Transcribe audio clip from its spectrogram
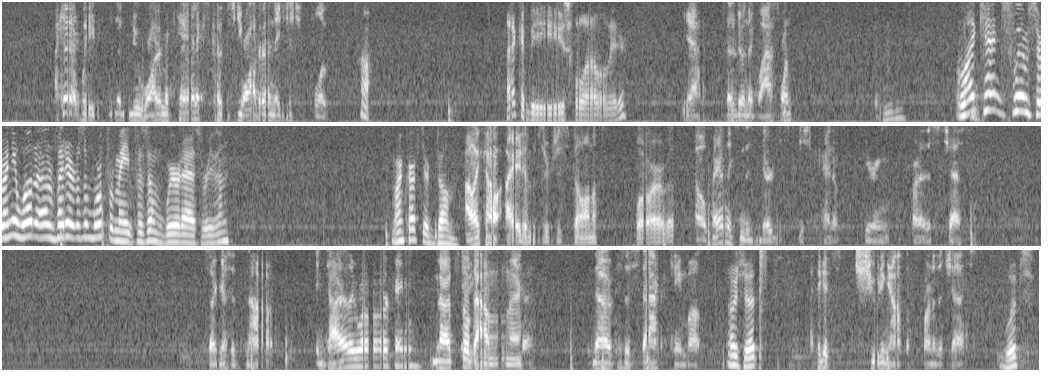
I can't wait for the new water mechanics because you water and they just float. Huh. That could be a useful elevator. Yeah, instead of doing the glass one. Mm-hmm. Well, I can't swim, so any water elevator doesn't work for me for some weird ass reason. Minecraft, you're dumb. I like how items are just still on the floor, but Oh, apparently some of this dirt is just kind of here in front of this chest. So I guess it's not entirely working. no, it's still down there. Okay. No, because a stack came up. Oh shit. I think it's shooting out the front of the chest. Whoops.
